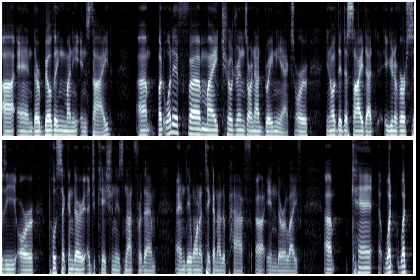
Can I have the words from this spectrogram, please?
uh, and they're building money inside. Um, but what if uh, my childrens are not brainiacs, or you know they decide that university or post-secondary education is not for them, and they want to take another path uh, in their life? Um, can what what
